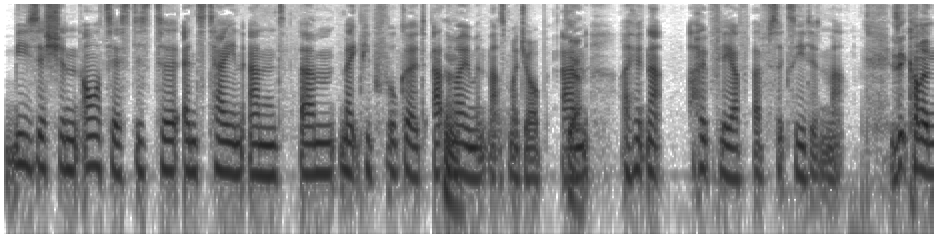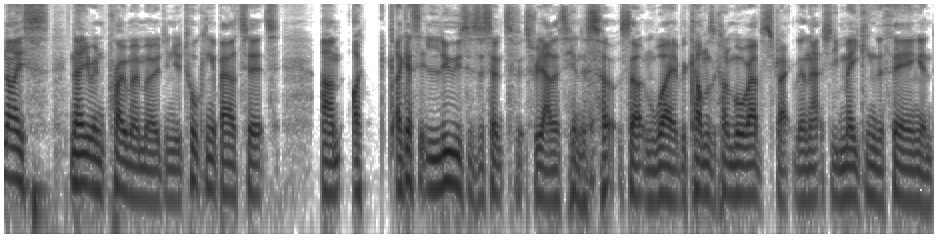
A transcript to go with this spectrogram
musician artist is to entertain and um, make people feel good. At the Hmm. moment, that's my job, Yeah. and I think that hopefully I've I've succeeded in that. Is it kind of nice now you're in promo mode and you're talking about it? Um, I, I guess it loses a sense of its reality in a certain way. It becomes kind of more abstract than actually making the thing and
